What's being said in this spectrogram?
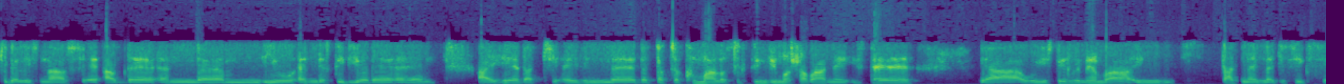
to the listeners uh, out there and um, you and the studio there. Um, I hear that even uh, that Dr. Khumalo 16 Vimo Shabane is there. Yeah, we still remember in that 1996 uh,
